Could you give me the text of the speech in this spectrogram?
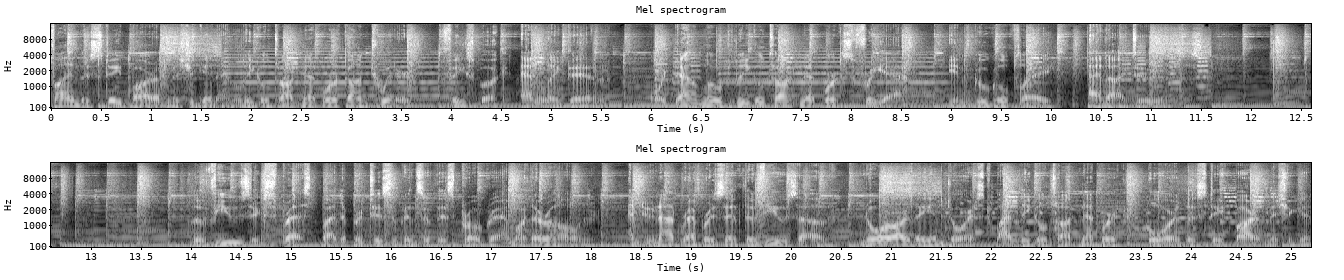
Find the State Bar of Michigan and Legal Talk Network on Twitter, Facebook, and LinkedIn. Or download Legal Talk Network's free app in Google Play and iTunes. The views expressed by the participants of this program are their own and do not represent the views of, nor are they endorsed by Legal Talk Network or the State Bar of Michigan,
